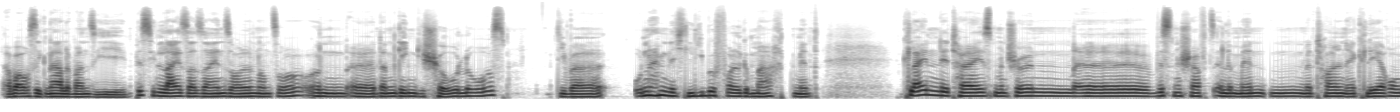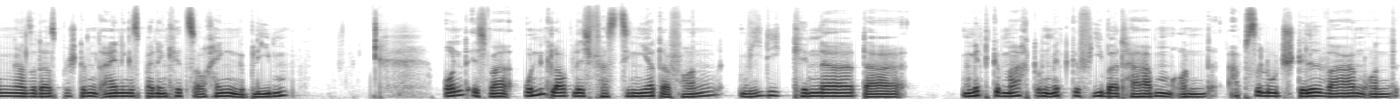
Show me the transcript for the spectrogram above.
Aber auch Signale, wann sie ein bisschen leiser sein sollen und so. Und äh, dann ging die Show los. Die war unheimlich liebevoll gemacht mit kleinen Details, mit schönen äh, Wissenschaftselementen, mit tollen Erklärungen. Also da ist bestimmt einiges bei den Kids auch hängen geblieben. Und ich war unglaublich fasziniert davon, wie die Kinder da mitgemacht und mitgefiebert haben und absolut still waren und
